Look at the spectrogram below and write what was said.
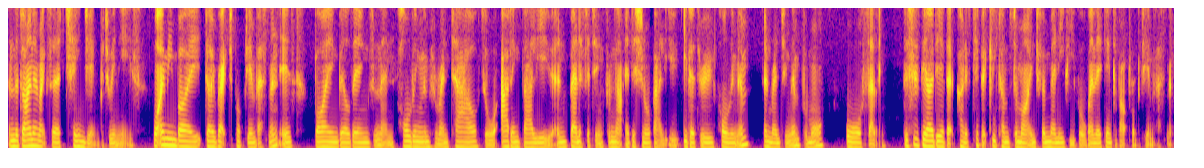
And the dynamics are changing between these. What I mean by direct property investment is buying buildings and then holding them to rent out or adding value and benefiting from that additional value, either through holding them and renting them for more or selling. This is the idea that kind of typically comes to mind for many people when they think about property investment.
